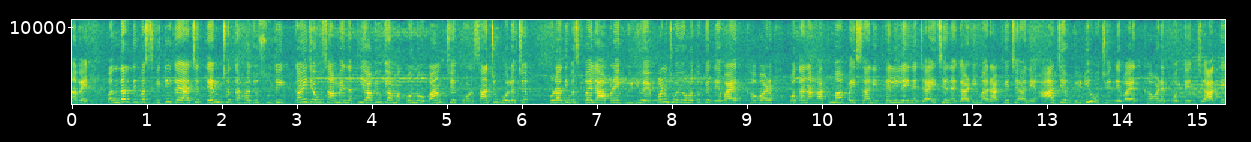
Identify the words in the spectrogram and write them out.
હવે પંદર દિવસ વીતી ગયા છે, તેમ છતાં હજુ સુધી કંઈ જ સામે નથી આવ્યું કે આમાં કોનો વાંક છે, કોણ સાચું બોલે છે. થોડા દિવસ પહેલા આપણે એક વીડિયો એ પણ જોયો હતો કે દેવાયત ખવડ પોતાના હાથમાં પૈસાની થેલી લઈને જાય છે અને ગાડીમાં રાખે છે અને આ જે વીડિયો છે દેવાયત ખવડે પોતે જાતે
